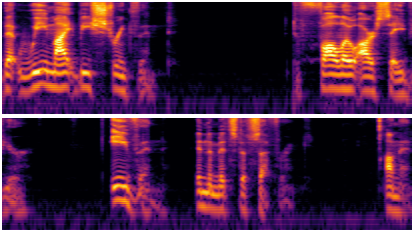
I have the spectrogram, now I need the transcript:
that we might be strengthened to follow our Savior, even in the midst of suffering. Amen.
